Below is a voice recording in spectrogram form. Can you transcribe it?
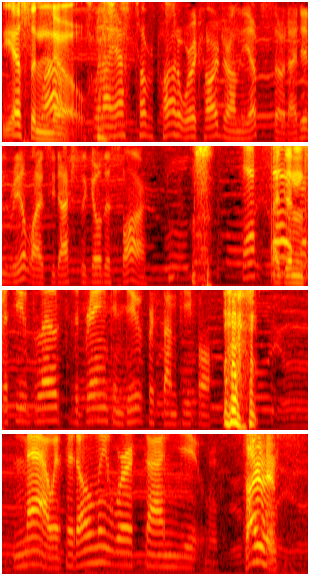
Yes and Wow. no. When I asked Tauberpa to work harder on the episode, I didn't realize he'd actually go this far. Just shows I didn't. what a few blows to the brain can do for some people. now, if it only worked on you. Silence!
